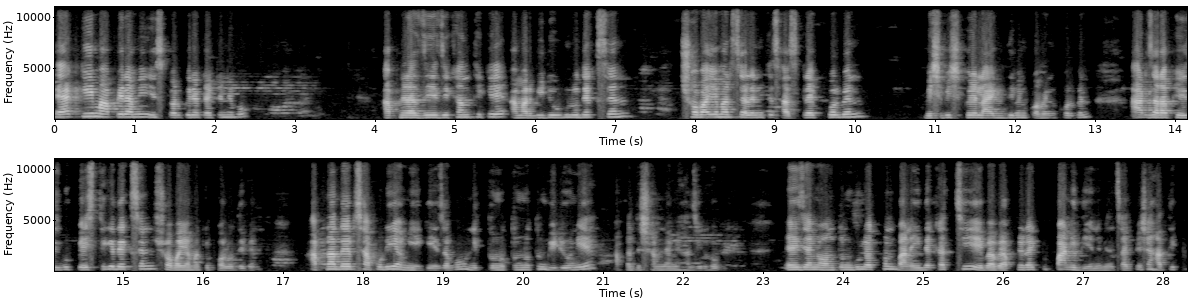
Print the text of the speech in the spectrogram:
একই মাপের আমি স্কোয়ার করে কাইটে নেব। আপনারা যে যেখান থেকে আমার ভিডিওগুলো দেখছেন, সবাই আমার চ্যানেলকে সাবস্ক্রাইব করবেন, বেশি বেশি করে লাইক দিবেন, কমেন্ট করবেন। আর যারা ফেসবুক পেজ থেকে দেখছেন, সবাই আমাকে ফলো দেবেন। আপনাদের সাপোর্টেই আমি এগিয়ে যাব। নিত্য নতুন নতুন ভিডিও নিয়ে আপনাদের সামনে আমি হাজির হব। এই যে আমি অন্তনগুলো এখন বানিয়ে দেখাচ্ছি, এভাবে আপনারা একটু পানি দিয়ে নেবেন। চারপাশে হাতে একটু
